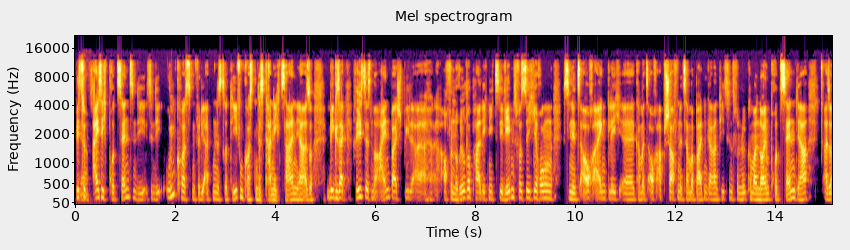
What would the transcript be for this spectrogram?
Bis, bis ja. zu 30 Prozent sind die, sind die Unkosten für die administrativen Kosten. Das kann nicht sein. Ja, also, wie gesagt, Riester ist nur ein Beispiel. Äh, auch von Rürup halte ich nichts. Die Lebensversicherungen sind jetzt auch eigentlich, äh, kann man jetzt auch abschaffen. Jetzt haben wir bald einen Garantiezins von 0,9 Prozent. Ja, also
